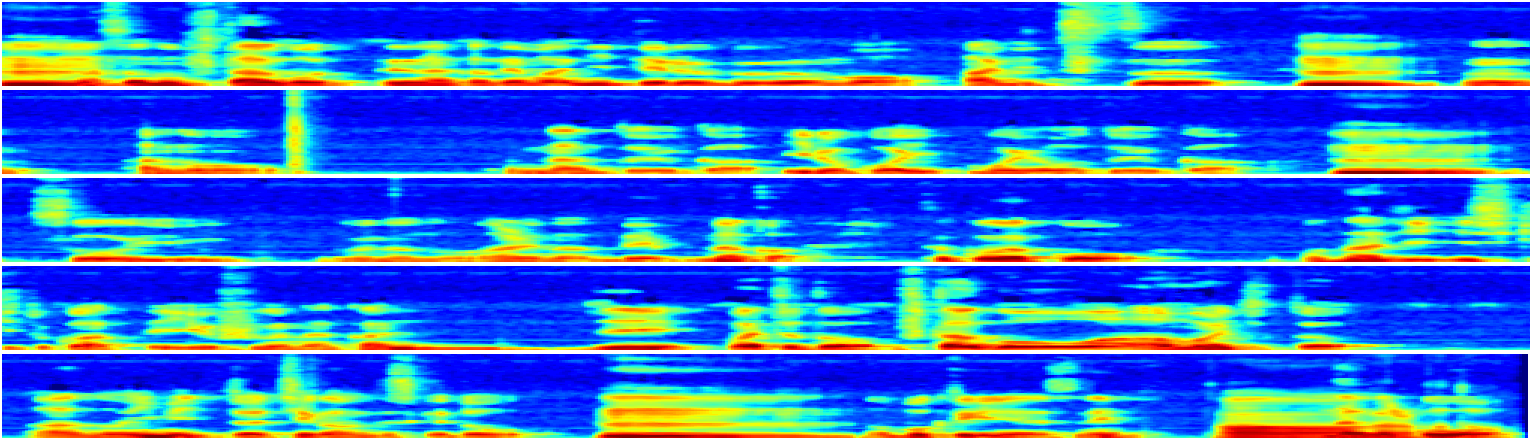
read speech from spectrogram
うんまあ、。その双子って中でまあ似てる部分もありつつ、うん。うん、あの、なんというか、色濃い模様というか、う。うんそういう風なのあれなんで、なんか、そこがこう、同じ意識とかっていう風な感じはちょっと、双子はあんまりちょっと、あの、イメージとは違うんですけど、うん。僕的にはですね。ああ、なんかこ。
